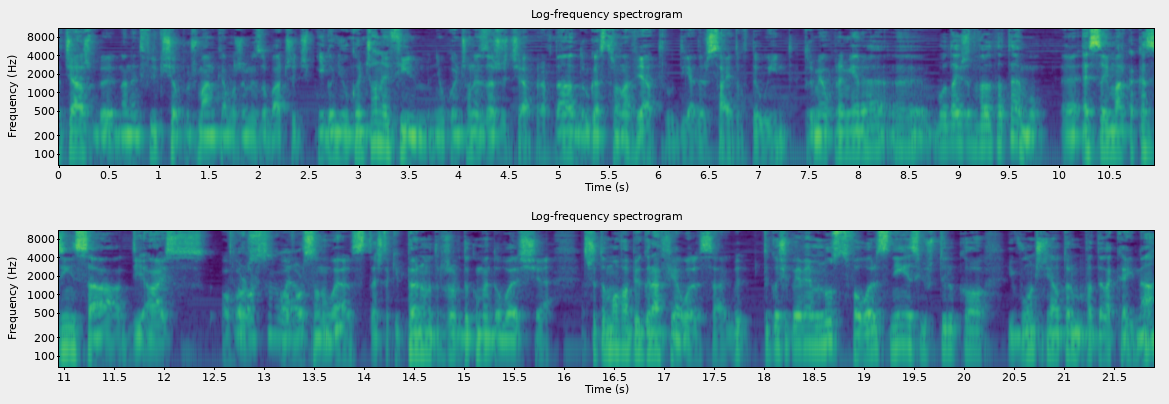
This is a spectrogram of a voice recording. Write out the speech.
chociażby na Netflixie oprócz Manka możemy zobaczyć jego nieukończony film, Nieukończony za życia, prawda? Druga strona wiatru, The Other Side of the Wind, który miał premierę e, bodajże dwa lata temu. E, Marka Kazinsa, The Ice of Orson, of Orson. Welles. Też taki pełnometrażowy dokument o Wellesie. Trzytomowa biografia Wellsa. Jakby tego się pojawia mnóstwo. Wells nie jest już tylko i wyłącznie autorem Obywatela Kane'a,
